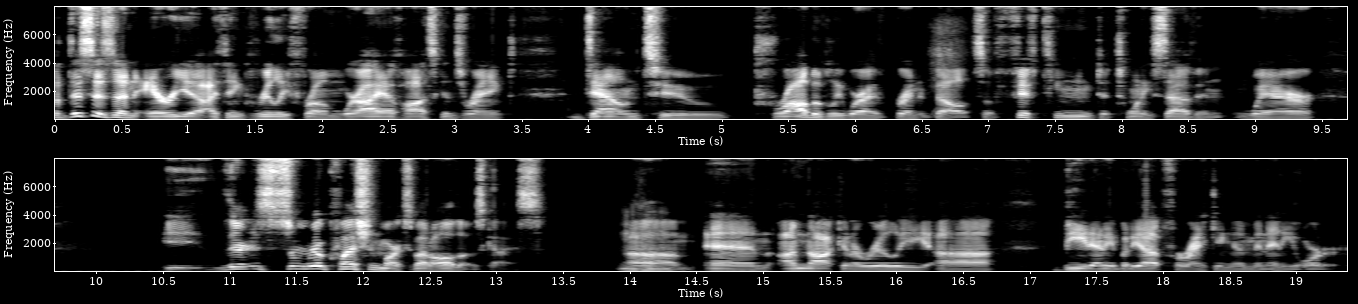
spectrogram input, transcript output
but this is an area I think really from where I have Hoskins ranked down to probably where I have Brandon Belt, so 15 to 27, where there's some real question marks about all those guys. Mm-hmm. Um, and I'm not going to really uh, beat anybody up for ranking them in any order.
